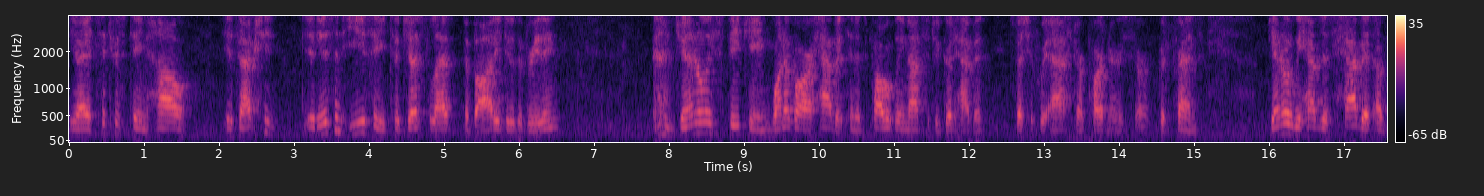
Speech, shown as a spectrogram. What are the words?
Yeah, it's interesting how it's actually it isn't easy to just let the body do the breathing. Generally speaking, one of our habits, and it's probably not such a good habit, especially if we asked our partners or good friends, generally we have this habit of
